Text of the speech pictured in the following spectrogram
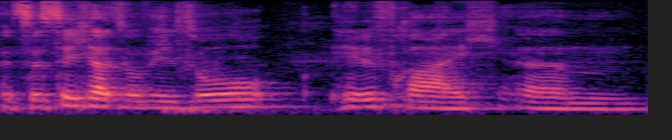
Es ist sicher sowieso hilfreich, ähm,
